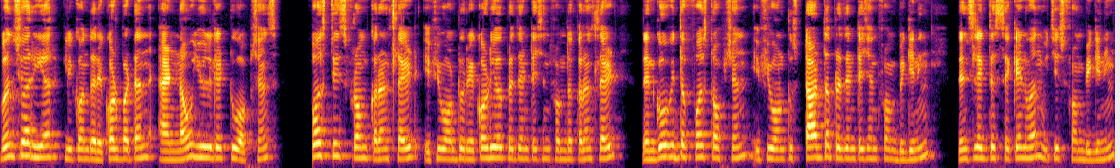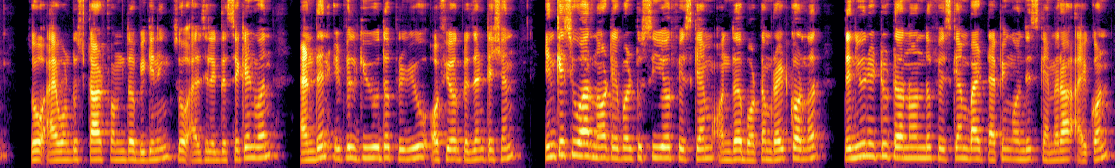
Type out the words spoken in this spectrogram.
Once you are here, click on the record button and now you will get two options. First is from current slide. If you want to record your presentation from the current slide, then go with the first option. If you want to start the presentation from beginning, then select the second one which is from beginning so i want to start from the beginning so i'll select the second one and then it will give you the preview of your presentation. In case you are not able to see your facecam on the bottom right corner then you need to turn on the facecam by tapping on this camera icon.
